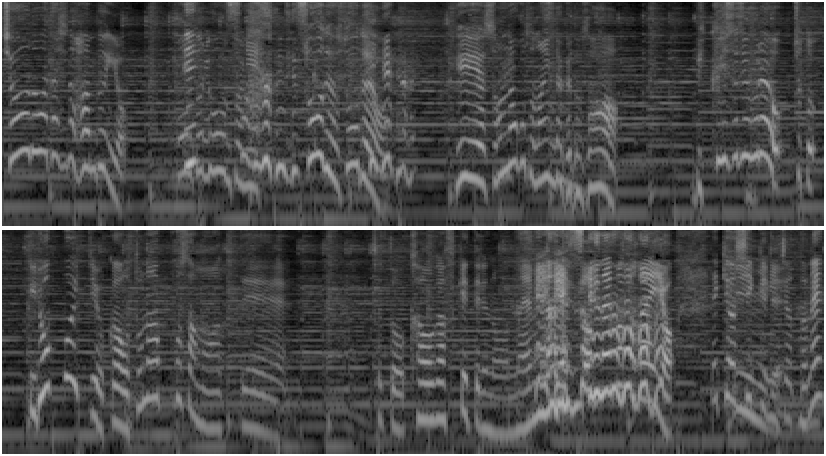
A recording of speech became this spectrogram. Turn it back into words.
ちょうど私の半分よ。本当に本当に。そうだよそうだよいやいやそんなことないんだけどさびっくりするぐらいちょっと色っぽいっていうか大人っぽさもあってちょっと顔が老けてるのも悩みいなんですけど。やそんなことないよ。で今日シックにちょっとね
